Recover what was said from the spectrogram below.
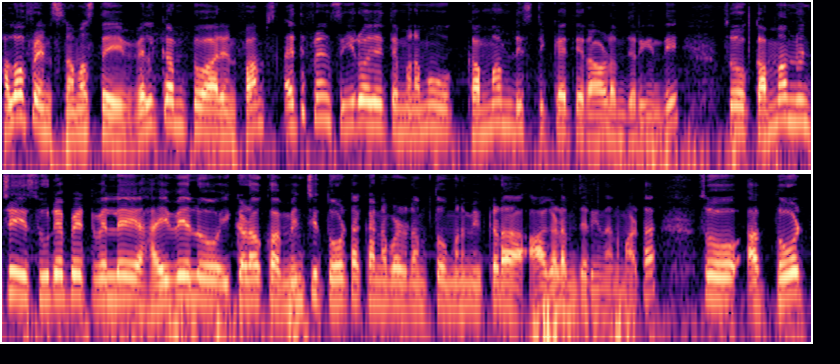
హలో ఫ్రెండ్స్ నమస్తే. Welcome to Aryan farms. అయితే ఫ్రెండ్స్ ఈ అయితే మనము ఖమ్మం డిస్టిక్ అయితే రావడం జరిగింది. సో ఖమ్మం నుంచి సూర్యాపేట వెళ్ళే హైవేలో ఇక్కడ ఒక మంచి తోట కనబడడంతో మనం ఇక్కడ ఆగడం జరిగిందనమాట. సో ఆ తోట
